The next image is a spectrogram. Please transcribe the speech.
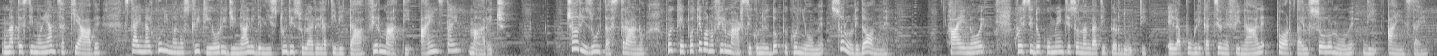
Una testimonianza chiave sta in alcuni manoscritti originali degli studi sulla relatività firmati Einstein-Maric. Ciò risulta strano, poiché potevano firmarsi con il doppio cognome solo le donne. Ai noi, questi documenti sono andati perduti e la pubblicazione finale porta il solo nome di Einstein.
